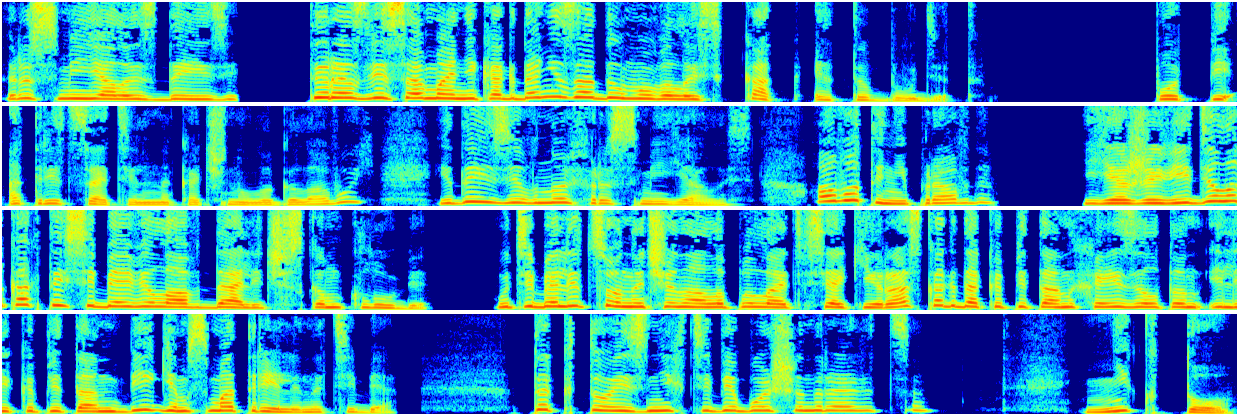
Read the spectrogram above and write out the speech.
Рассмеялась Дейзи. Ты разве сама никогда не задумывалась, как это будет? Поппи отрицательно качнула головой, и Дейзи вновь рассмеялась. А вот и неправда. Я же видела, как ты себя вела в Далическом клубе. У тебя лицо начинало пылать всякий раз, когда капитан Хейзелтон или капитан Бигем смотрели на тебя. Так кто из них тебе больше нравится? Никто,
